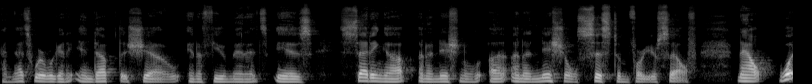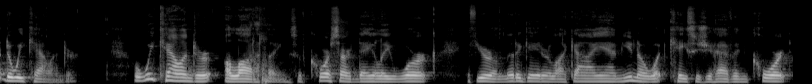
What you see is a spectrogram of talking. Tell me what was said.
and that's where we're going to end up the show in a few minutes, is setting up an initial, uh, an initial system for yourself. Now, what do we calendar? Well, we calendar a lot of things. Of course, our daily work. If you're a litigator like I am, you know what cases you have in court.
